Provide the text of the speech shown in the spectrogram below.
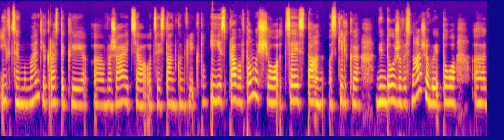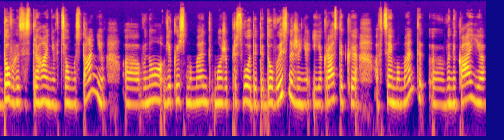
і в цей момент якраз таки е, вважається оцей стан конфлікту. І справа в тому, що цей стан, оскільки він дуже виснажливий, то довге застрягання в цьому стані воно в якийсь момент може призводити до виснаження, і якраз таки в цей момент виникає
